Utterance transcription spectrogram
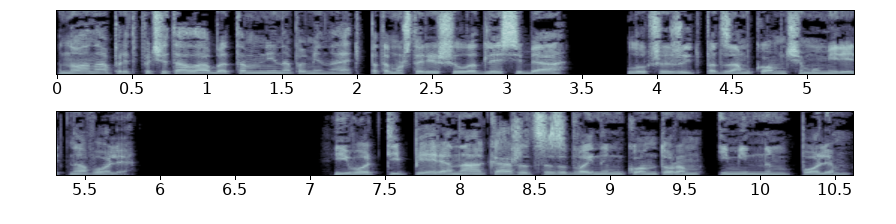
но она предпочитала об этом не напоминать, потому что решила для себя лучше жить под замком, чем умереть на воле. И вот теперь она окажется за двойным контуром и минным полем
